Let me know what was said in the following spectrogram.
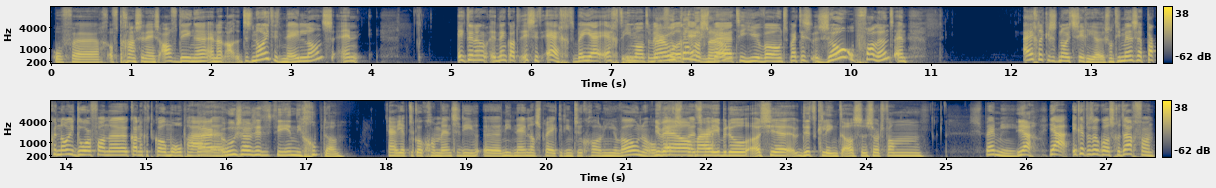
Of, eh, of dan gaan ze ineens afdingen. En dan, het is nooit in het Nederlands. En ik denk, ik denk altijd, is dit echt? Ben jij echt iemand, Maar ik hoe veel, een kan dat expert nou? die hier woont? Maar het is zo opvallend. En eigenlijk is het nooit serieus. Want die mensen pakken nooit door van, kan ik het komen ophalen? Maar hoezo zit die in die groep dan? Ja, je hebt natuurlijk ook gewoon mensen die eh, niet Nederlands spreken, die natuurlijk gewoon hier wonen. Of Jawel, expats, maar je bedoel, als je dit klinkt als een soort van. spammy. Ja, Ja, ik heb dat ook wel eens gedacht van,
